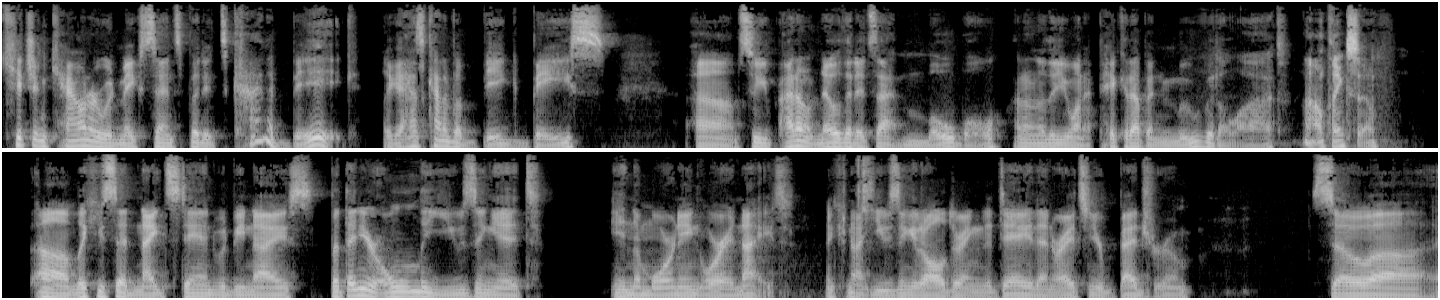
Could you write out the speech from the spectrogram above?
kitchen counter would make sense, but it's kind of big. Like it has kind of a big base. Um, so you, I don't know that it's that mobile. I don't know that you want to pick it up and move it a lot. I don't think so. Um, like you said, nightstand would be nice, but then you're only using it in the morning or at night. Like you're not using it all during the day, then, right? It's in your bedroom. So uh,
